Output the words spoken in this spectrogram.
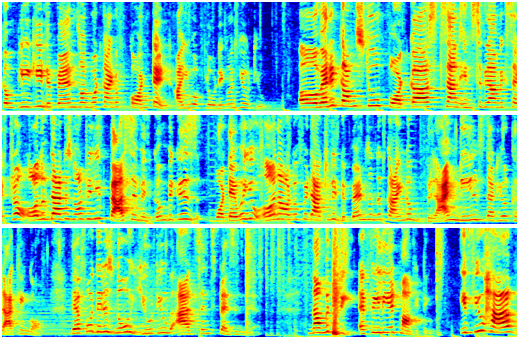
completely depends on what kind of content are you uploading on YouTube uh, when it comes to podcasts and Instagram, etc., all of that is not really passive income because whatever you earn out of it actually depends on the kind of brand deals that you're cracking off. Therefore, there is no YouTube AdSense present there. Number three, affiliate marketing. If you have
